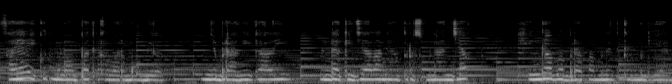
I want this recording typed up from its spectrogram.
saya ikut melompat keluar mobil, menyeberangi kali, mendaki jalan yang terus menanjak, hingga beberapa menit kemudian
